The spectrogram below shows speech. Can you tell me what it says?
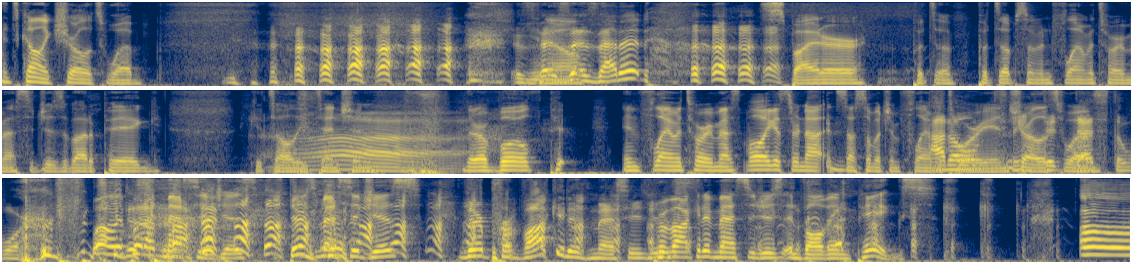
It's kind of like Charlotte's Web. Is, that, is, know. is that it? Spider puts a puts up some inflammatory messages about a pig, gets all the attention. Ah. They're both pi- inflammatory mess. Well, I guess they're not. It's not so much inflammatory in Charlotte's that Web. That's the word. Well, they put up messages. There's messages, They're provocative messages. provocative messages involving pigs. Oh,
